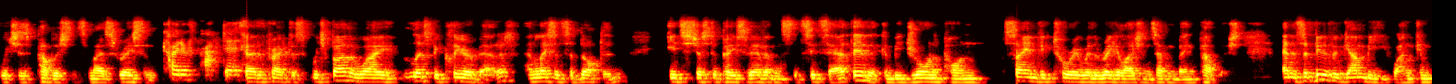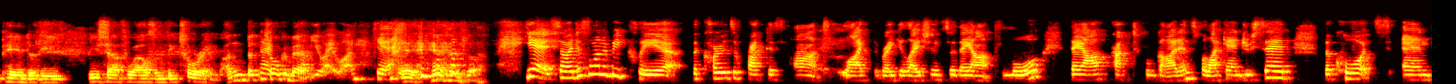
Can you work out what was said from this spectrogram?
which has published its most recent Code of practice. code of practice, which, by the way, let's be clear about it, unless it's adopted, it's just a piece of evidence that sits out there that can be drawn upon, say, in Victoria where the regulations haven't been published. And it's a bit of a Gumby one compared to the New South Wales and Victorian one, but No, talk about. WA one. Yeah. Yeah. Yeah, so I just want to be clear the codes of practice aren't like the regulations, so they aren't law. They are practical guidance, but like Andrew said, the courts and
